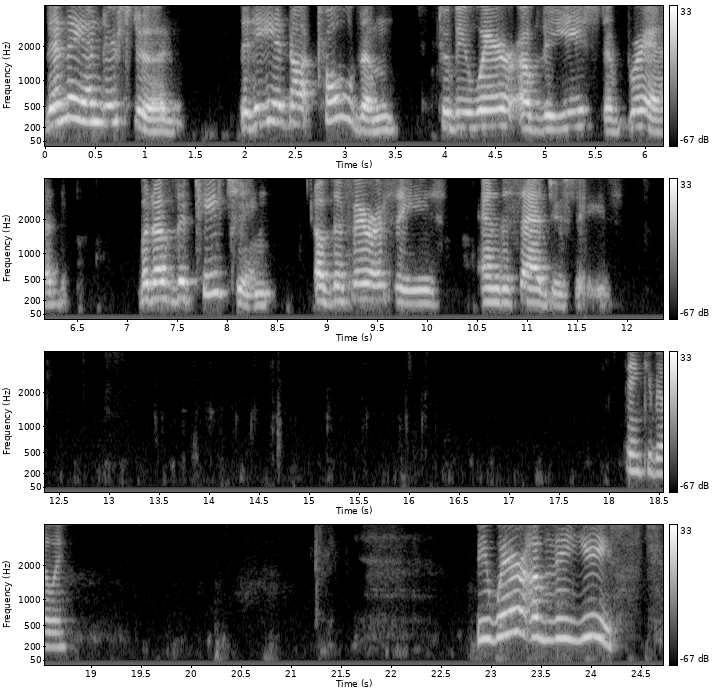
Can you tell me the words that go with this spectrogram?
Then they understood that he had not told them to beware of the yeast of bread, but of the teaching of the Pharisees and the Sadducees. Thank you, Billy. Beware of the yeast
